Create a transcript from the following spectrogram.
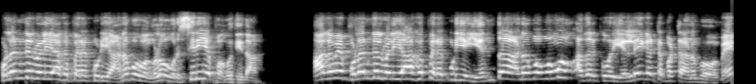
புலன்கள் வழியாக பெறக்கூடிய அனுபவங்களோ ஒரு சிறிய பகுதி தான் ஆகவே புலன்கள் வழியாக பெறக்கூடிய எந்த அனுபவமும் அதற்கு ஒரு எல்லை கட்டப்பட்ட அனுபவமே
